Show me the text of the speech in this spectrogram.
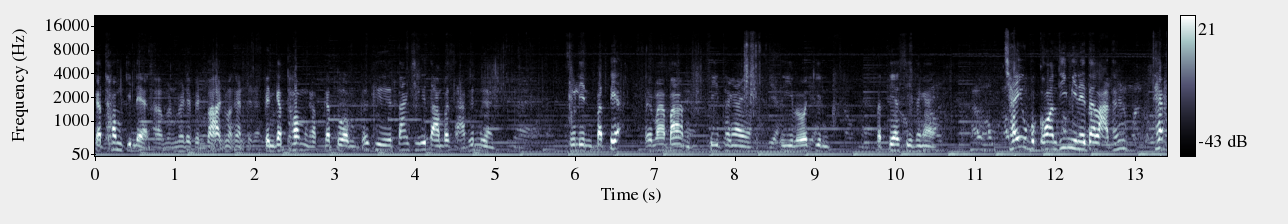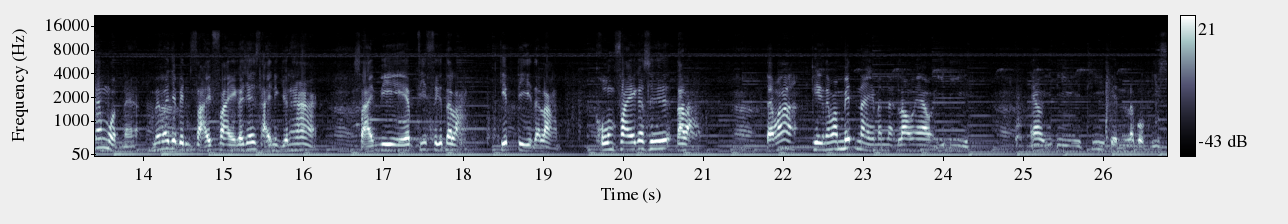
กระท่อมกินแดดอ่ามันไม่ได้เป็นบ้านเหมือนกันเลยนะเป็นกระท่อมครับกระตวมก็คือตั้งชื่อตามภาษาพื้นเมืองสุรินทร์ปะเตียไปมาบ้านซีทงไงซีแปลว่ากินปะเตียซีทงไงใช้อุปกรณ์ที่มีในตลาดทั้งแทบทั้งหมดนะไม่ว่าจะเป็นสายไฟก็ใช้สาย 1.5 สาย VF ที่ซื้อตลาด กิฟตีตลาด โคมไฟก็ซื้อตลาดอ่าแต่ว่าเพียงแต่ว่าเม็ดในมันเรา LED อ่า LED ที่เป็นระบบ DC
